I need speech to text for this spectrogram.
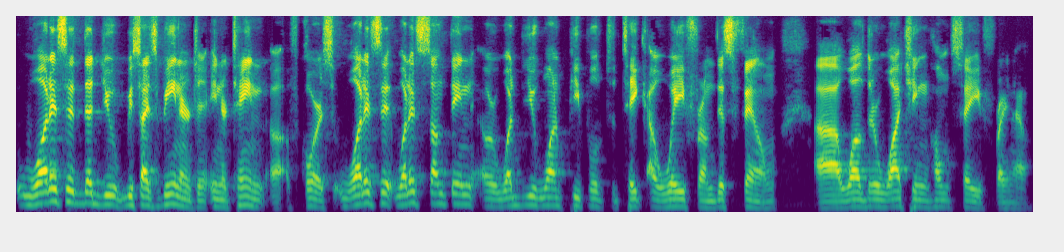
What is it that you, besides being entertained, uh, of course, what is it? What is something, or what do you want people to take away from this film uh, while they're watching Home Safe right now?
